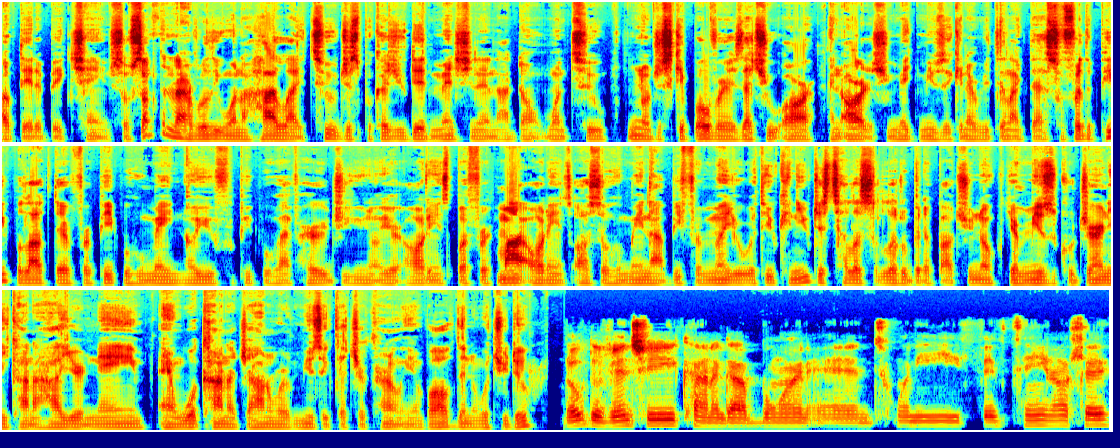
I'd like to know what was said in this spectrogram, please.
update, a big change. So something that I really want to highlight too, just because you did mention it and I don't want to, you know, just skip over is that you are an artist. You make music and everything like that. So for the people out there, for people who may know you, for people who have heard you, you know, your audience, but for my audience also who may not be familiar with you, can you just tell us a little bit about, you know, your musical journey, kind of how your name and what kind of genre of music that you're currently involved in and what you do? Dope Da Vinci kind of got born in 2015, I'll say.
